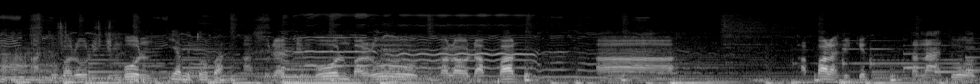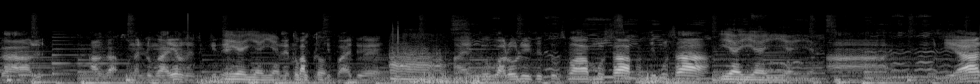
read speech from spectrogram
Ah, Ah, itu baru ditimbun. ya betul Pak. Ah, sudah timbun baru kalau dapat ah, apalah dikit tanah itu agak agak mengandung air sedikit Iya iya iya betul betul. itu ya. Ah, Nah, itu baru ditutup sama musa, pasti musa. iya iya iya iya. Nah, kemudian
